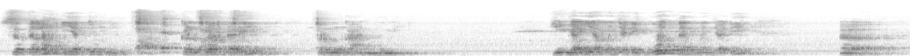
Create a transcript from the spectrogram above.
Setelah ia tumbuh keluar dari permukaan bumi. Hingga ia menjadi kuat dan menjadi uh,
